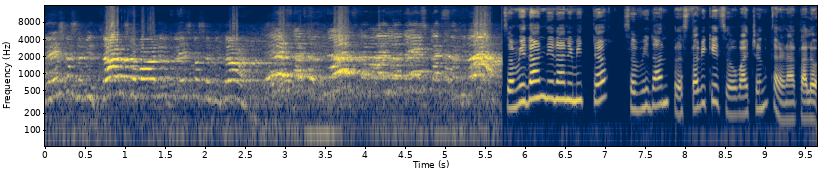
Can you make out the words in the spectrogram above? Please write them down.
देश का संविधान संभालो देश का संविधान संविधान दिनानिमित्त संविधान प्रस्ताविकेचं वाचन करण्यात आलं.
